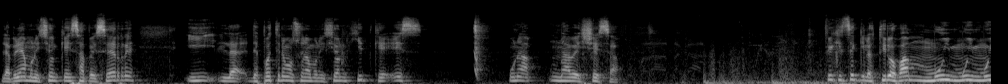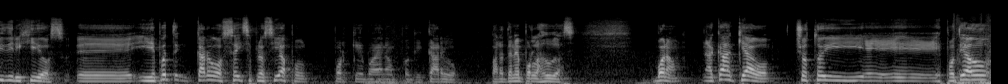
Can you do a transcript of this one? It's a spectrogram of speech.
la primera munición que es APCR y después tenemos una munición hit que es una, una belleza. Fíjense que los tiros van muy, muy, muy dirigidos. Eh, y después cargo 6 explosivas porque, bueno, porque cargo. Para tener por las dudas. Bueno, acá, ¿qué hago? Yo estoy eh, espoteado.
